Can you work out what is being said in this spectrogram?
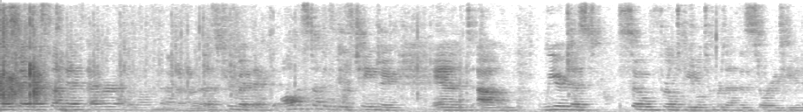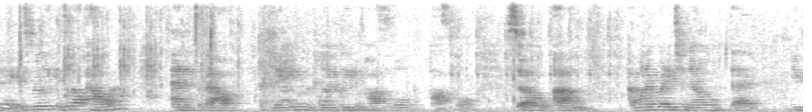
Most diverse Sundance ever, I don't know if that's, true, but all this stuff is, is changing. And, um, we are just so thrilled to be able to present this story to you today. It's really, it's about power, and it's about making the politically impossible possible. So, um, I want everybody to know that you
